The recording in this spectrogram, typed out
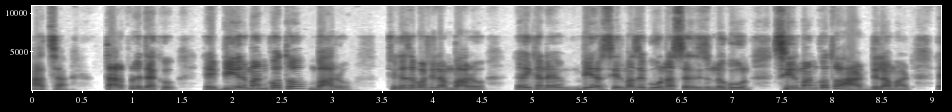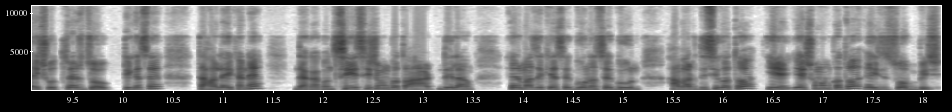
আচ্ছা। তারপরে দেখো, এই বি এর মান কত? বারো। ঠিক আছে? বসাইলাম বারো। এইখানে বি আর সির মাঝে গুণ আছে, এই জন্য গুণ। সির মান কত? আট, দিলাম আট। এই সূত্রের যোগ, ঠিক আছে? তাহলে এখানে দেখো এখন সি সি সমান কত? আট, দিলাম। এর মাঝে কি আছে? গুণ আছে, গুণ। আবার দিছি কত? এ এ সমান কত? এই যে চব্বিশ।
